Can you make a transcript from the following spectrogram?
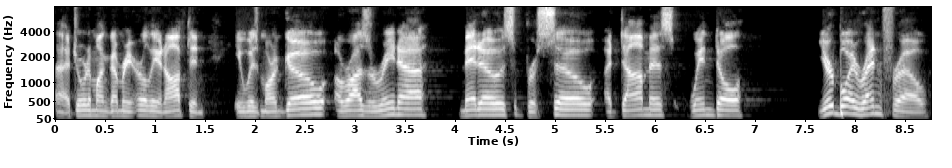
uh, Jordan Montgomery early and often, it was Margot, Arozarena, Meadows, Brosseau, Adames, Wendle, your boy Renfroe,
